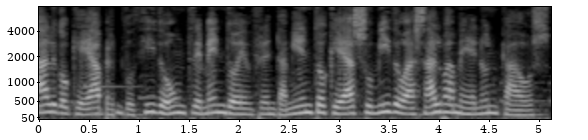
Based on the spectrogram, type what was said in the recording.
Algo que ha producido un tremendo enfrentamiento que ha sumido a Sálvame en un caos.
